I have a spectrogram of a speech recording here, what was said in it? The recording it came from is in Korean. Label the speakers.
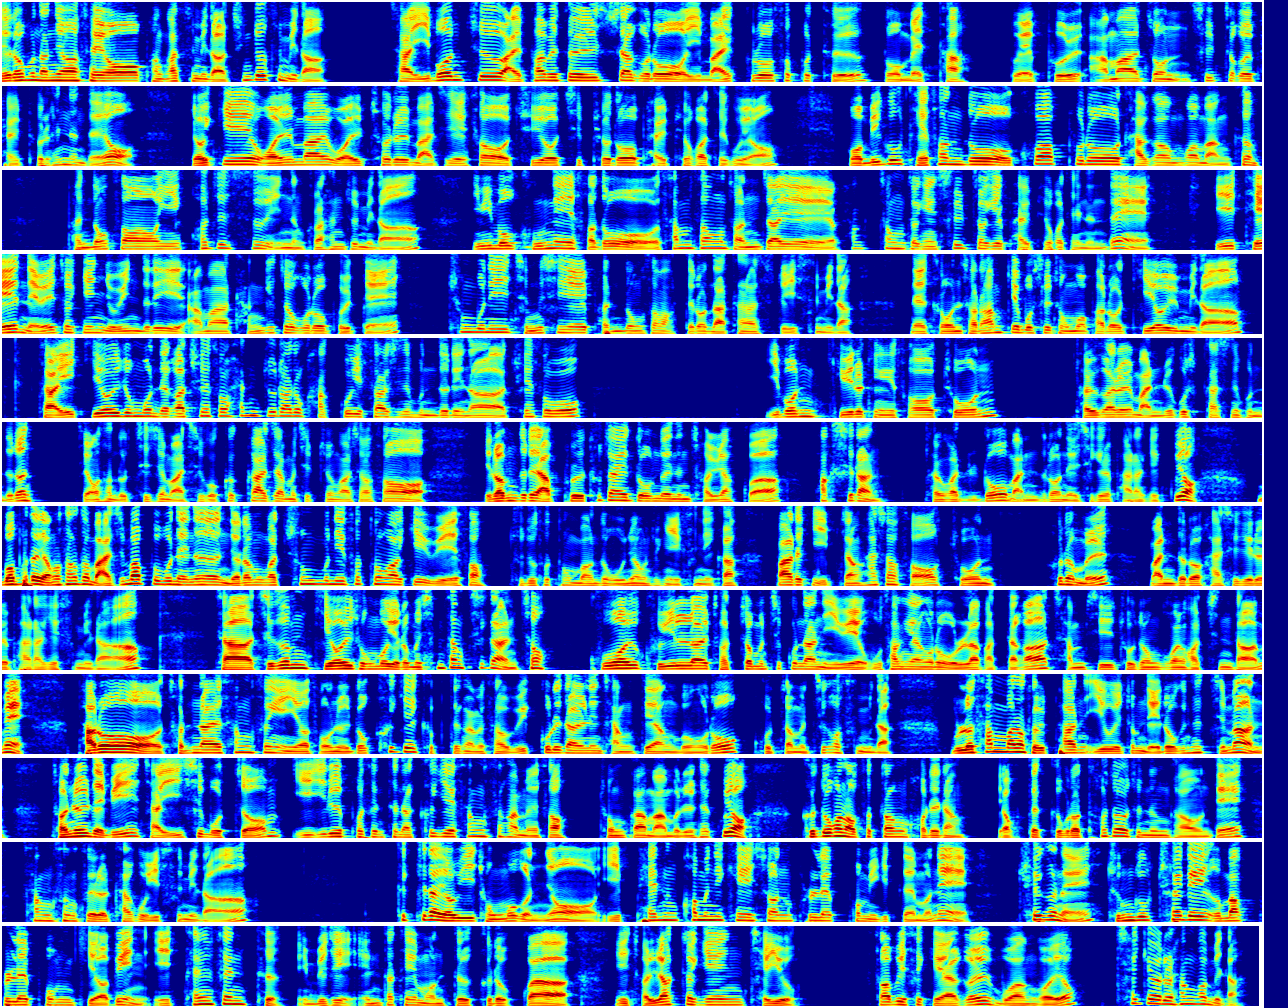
Speaker 1: 네, 여러분 안녕하세요. 반갑습니다. 충교수입니다. 자, 이번 주 알파벳을 시작으로 이 마이크로소프트, 또 메타, 또 애플, 아마존 실적을 발표를 했는데요. 여기에 월말 월초를 맞이해서 주요 지표도 발표가 되고요. 뭐 미국 대선도 코앞으로 다가온 것만큼 변동성이 커질 수 있는 그런 한 주입니다. 이미 뭐 국내에서도 삼성전자의 확정적인 실적이 발표가 되는데 이 대내외적인 요인들이 아마 단기적으로 볼 때 충분히 증시의 변동성 확대로 나타날 수도 있습니다. 네, 그럼 저랑 함께 보실 종목 바로 디어유입니다. 자, 이 디어유 종목 내가 최소 한 주라도 갖고 있어 하시는 분들이나 최소 이번 기회를 통해서 좋은 결과를 만들고 싶다 하시는 분들은 제 영상 놓치지 마시고 끝까지 한번 집중하셔서 여러분들의 앞으로 투자에 도움되는 전략과 확실한 결과들도 만들어내시길 바라겠고요. 무엇보다 영상 더 마지막 부분에는 여러분과 충분히 소통하기 위해서 주주 소통방도 운영 중에 있으니까 빠르게 입장하셔서 좋은 흐름을 만들어 가시기를 바라겠습니다. 자, 지금 디어의 종목 여러분 심상치가 않죠? 9월 9일 날 저점을 찍고 난 이후에 우상향으로 올라갔다가 잠시 조정 구간을 거친 다음에 바로 전날 상승에 이어서 오늘도 크게 급등하면서 윗골이 달린 장대 양봉으로 고점을 찍었습니다. 물론 3만원 돌파한 이후에 좀 내려오긴 했지만 전일 대비 자 25.21%나 크게 상승하면서 종가 마무리를 했고요. 그동안 없었던 거래량 역대급으로 터져주는 가운데 상승세를 타고 있습니다. 특히나 여기 이 종목은요, 이 팬 커뮤니케이션 플랫폼이기 때문에 최근에 중국 최대 음악 플랫폼 기업인 이 텐센트 이 뮤직 엔터테인먼트 그룹과 이 전략적인 제휴 서비스 계약을 뭐한 거예요? 체결을 한 겁니다.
